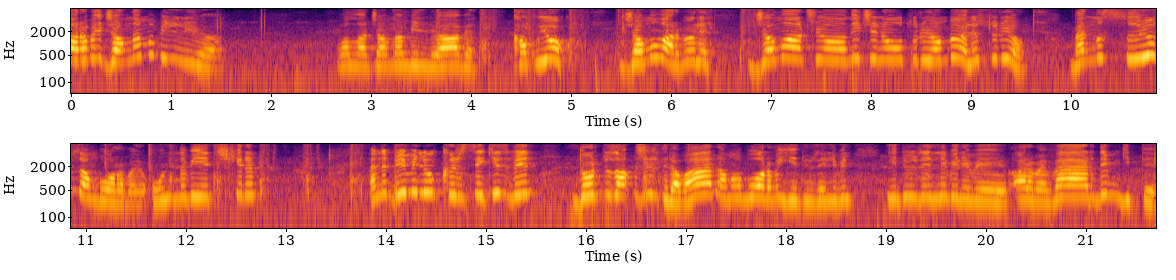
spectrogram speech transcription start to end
arabaya camdan mı biniliyor? Vallahi camdan biniliyor abi. Kapı yok. Camı var böyle. Camı açıyorsun, içine oturuyorsun, böyle sürüyorsun. Ben nasıl sığıyorsam bu arabaya. Oyunda bir yetişkinim. Bende 1 milyon 48 bin 463 lira var ama bu araba 750 bin 750 binimi araba verdim gitti.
